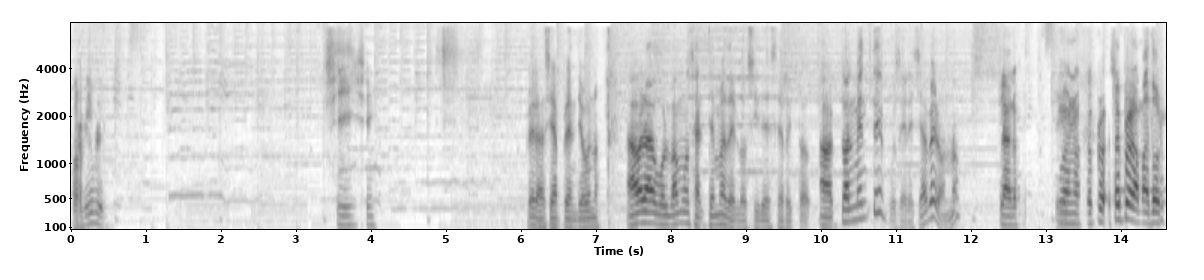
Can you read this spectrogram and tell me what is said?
Horrible. Sí, sí. Pero así aprendió uno. Ahora volvamos al tema de los IDs Cerrito. Actualmente, pues eres llavero, ¿no? Claro. Bueno, soy, programador.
